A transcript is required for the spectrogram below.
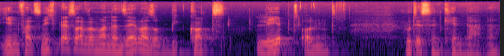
jedenfalls nicht besser, wenn man dann selber so bigott lebt und gut, es sind Kinder, ne?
